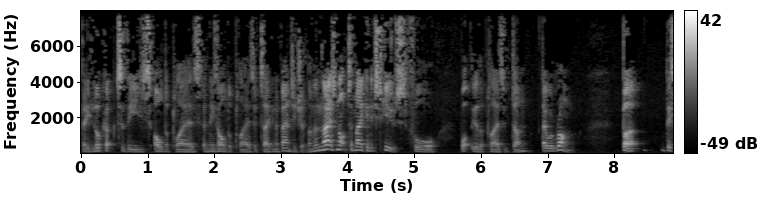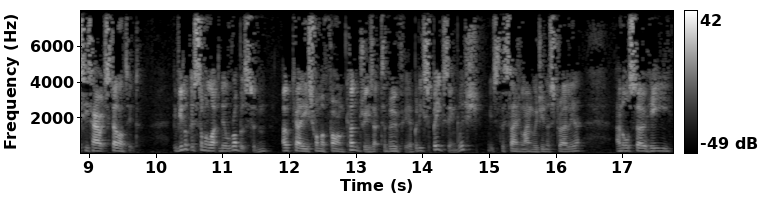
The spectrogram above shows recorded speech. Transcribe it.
They look up to these older players, and these older players have taken advantage of them. And that's not to make an excuse for what the other players have done. They were wrong. But this is how it started. If you look at someone like Neil Robertson, okay, he's from a foreign country, he's had to move here, but he speaks English. It's the same language in Australia. And also he,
